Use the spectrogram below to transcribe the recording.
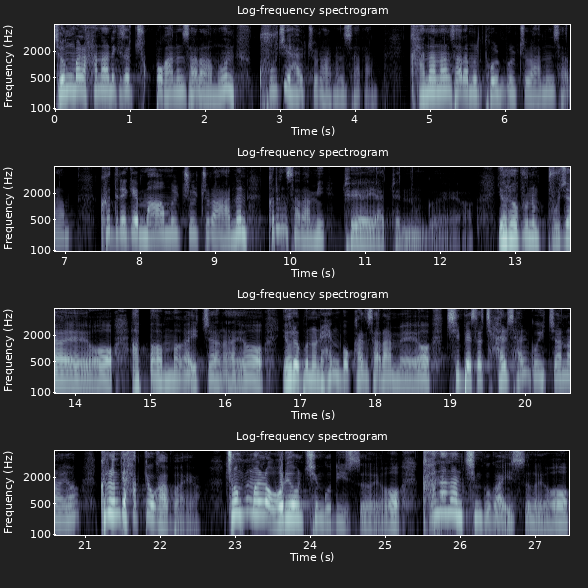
정말 하나님께서 축복하는 사람은 구제할 줄 아는 사람, 가난한 사람을 돌볼 줄 아는 사람, 그들에게 마음을 줄줄 아는 그런 사람이 되어야 되는 거예요. 여러분은 부자예요. 아빠, 엄마가 있잖아요. 여러분은 행복한 사람이에요. 집에서 잘 살고 있잖아요. 그런데 학교 가봐요. 정말 어려운 친구도 있어요. 가난한 친구가 있어요.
